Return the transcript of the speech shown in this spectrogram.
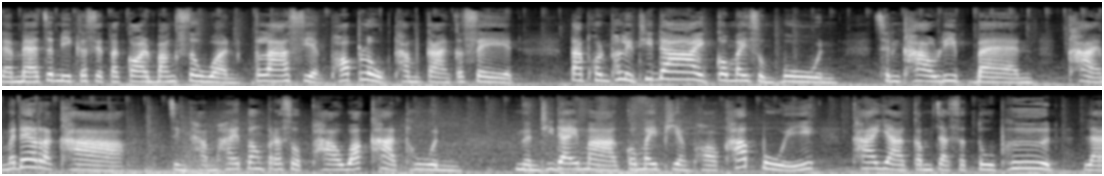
และแม้จะมีเกษตรกรบางส่วน กล้าเสี่ยงเพาะปลูกทำการเกษตร แต่ผลผลิตที่ได้ก็ไม่สมบูรณ์ เช่นข้าวรีบแบน ขายไม่ได้ราคา จึงทำให้ต้องประสบภาวะขาดทุน เงินที่ได้มาก็ไม่เพียงพอค่าปุ๋ย ค่ายากำจัดศัตรูพืช และ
